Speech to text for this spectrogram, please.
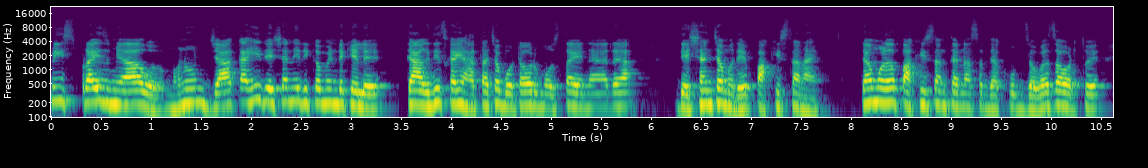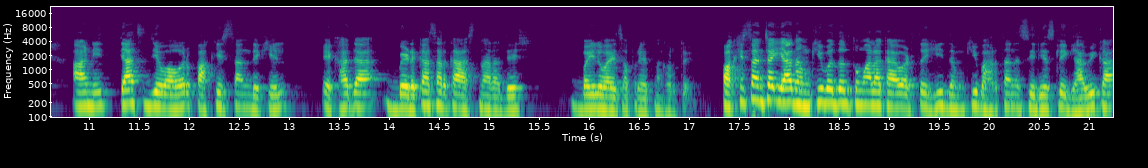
पीस प्राईज मिळावं म्हणून ज्या काही देशांनी रिकमेंड केले त्या अगदीच काही हाताच्या बोटावर मोजता येणाऱ्या देशांच्या मध्ये पाकिस्तान आहे. त्यामुळं पाकिस्तान त्यांना सध्या खूप जवळचा वाटतोय. आणि त्याच जीवावर पाकिस्तान देखील एखाद्या बेडकासारखा असणारा देश बैल व्हायचा प्रयत्न करतोय. पाकिस्तानच्या या धमकीबद्दल तुम्हाला काय वाटतं? ही धमकी भारतानं सिरियसली घ्यावी का?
